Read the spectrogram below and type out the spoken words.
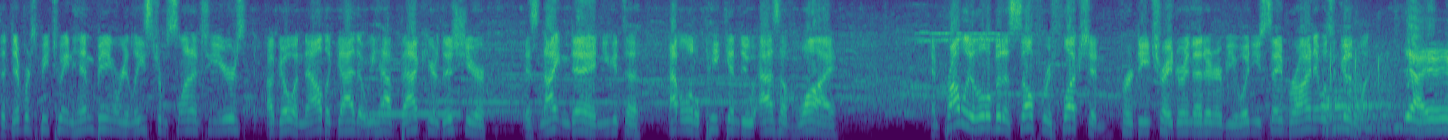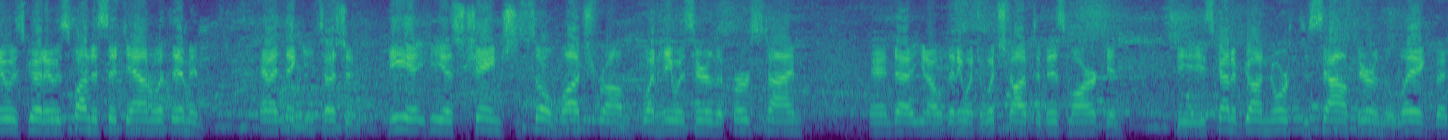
The difference between him being released from Salina two years ago and now the guy that we have back here this year is night and day, and you get to have a little peek into as of why. And probably a little bit of self-reflection for Detre during that interview. Wouldn't you say, Brian? It was a good one. Yeah, it, it was good. It was fun to sit down with him, and and I think he touched it he he has changed so much from when he was here the first time, and uh, you know then he went to Wichita to Bismarck, and he, he's kind of gone north to south here in the league. But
